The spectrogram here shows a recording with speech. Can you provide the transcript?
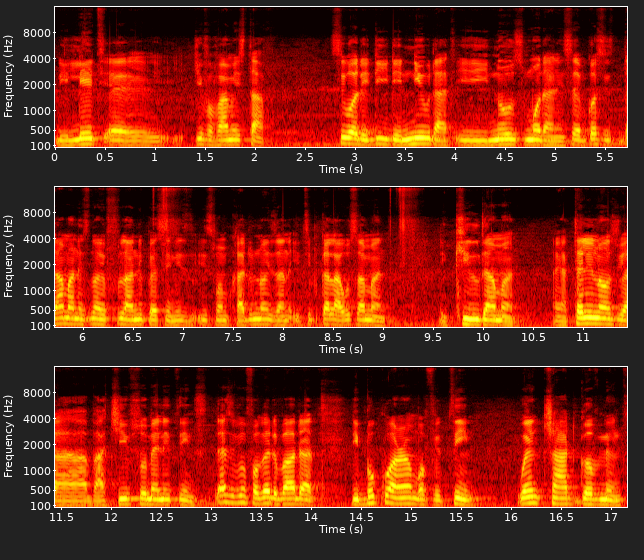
the late uh, chief of army staff. See what they did. They knew that he knows more than himself because that man is not a Fulani person. He's, he's from Kaduna. He's an, a typical Hausa man. They killed that man. And you're telling us you have achieved so many things. Let's even forget about that. The Boko Haram of a thing, when Chad government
